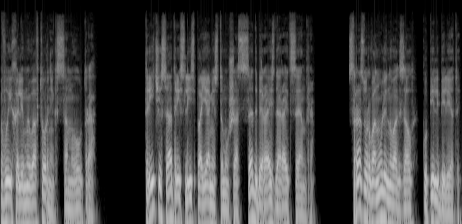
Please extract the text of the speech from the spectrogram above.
Выехали мы во вторник с самого утра. Три часа тряслись по ямистому шоссе, добираясь до райцентра. Сразу рванули на вокзал, купили билеты.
